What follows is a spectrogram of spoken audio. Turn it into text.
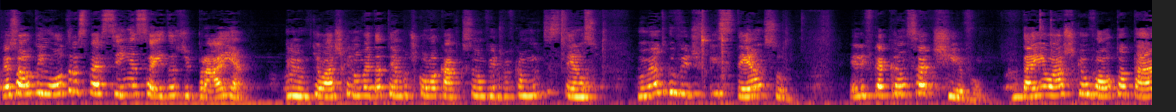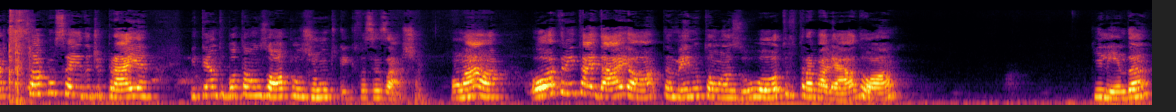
Pessoal, tem outras pecinhas saídas de praia que eu acho que não vai dar tempo de colocar, porque senão o vídeo vai ficar muito extenso. No momento que o vídeo fica extenso, ele fica cansativo. Daí eu acho que eu volto à tarde só com saída de praia e tento botar uns óculos junto, o que, que vocês acham? Vamos lá, ó. Outra em tie-dye, ó, também no tom azul, outro trabalhado, ó. Que linda.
